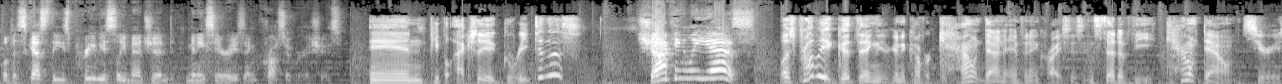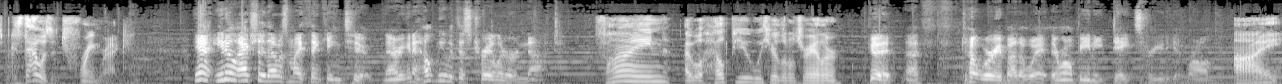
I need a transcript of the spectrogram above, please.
will discuss these previously mentioned miniseries and crossover issues. And people actually agreed to this? Shockingly, yes. Well, it's probably a good thing that you're going to cover Countdown to Infinite Crisis instead of the Countdown series, because that was a train wreck. Yeah, you know, actually, that was my thinking too. Now, are you going to help me with this trailer or not? Fine, I will help you with your little trailer. Good. Uh, don't worry, by the way, there won't be any dates for you to get wrong. I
